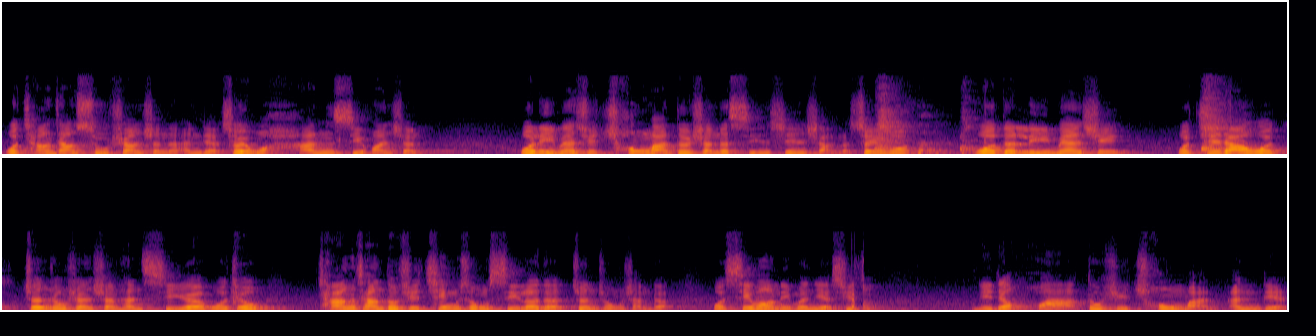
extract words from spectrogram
我常常数算神的恩典，所以我很喜欢神。我里面是充满对神的欣欣赏的，所以我我的里面是我知道我尊重神，神很喜悦，我就常常都是轻松喜乐的尊重神的。我希望你们也是，你的话都是充满恩典。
